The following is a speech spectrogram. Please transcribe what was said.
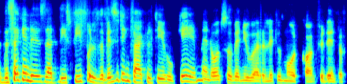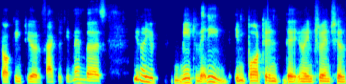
The second is that these people, the visiting faculty who came, and also when you were a little more confident of talking to your faculty members, you know, you meet very important, you know, influential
